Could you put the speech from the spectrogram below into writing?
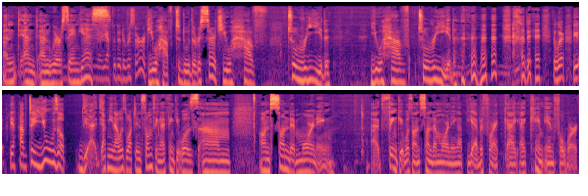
And and and we're saying yes. You have to do the research. you have to do the research. You have to read. You have to read. Where you, you have to use up. the- I mean, I was watching something. I think it was um, on Sunday morning. I think it was on Sunday morning up yeah before I, I, I came in for work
